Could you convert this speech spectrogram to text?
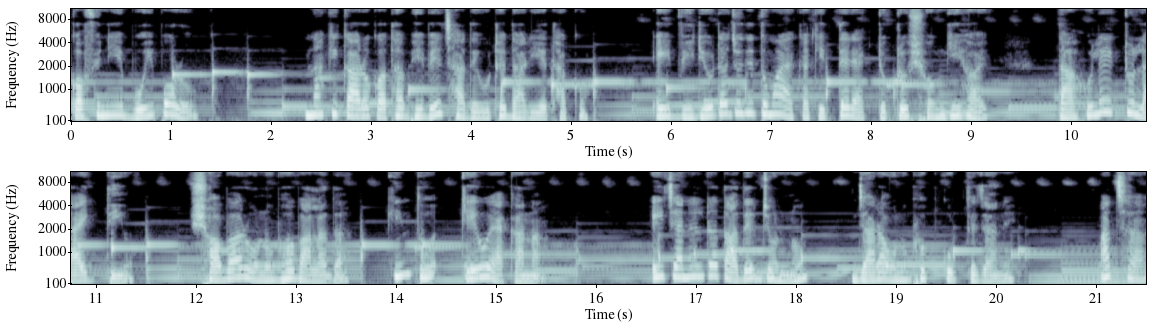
কফি নিয়ে বই পড়ো? নাকি কারও কথা ভেবে ছাদে উঠে দাঁড়িয়ে থাকো? এই ভিডিওটা যদি তোমার একাকিত্বের এক টুকরো সঙ্গী হয়, তাহলে একটু লাইক দিও। সবার অনুভব আলাদা, কিন্তু কেউ একা না। এই চ্যানেলটা তাদের জন্য, যারা অনুভব করতে জানে। আচ্ছা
